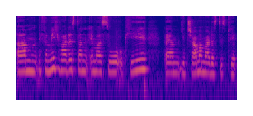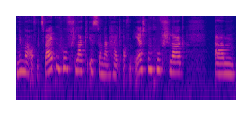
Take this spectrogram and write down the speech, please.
Ähm, für mich war das dann immer so, okay, ähm, jetzt schauen wir mal, dass das Pferd nimmer auf dem zweiten Hufschlag ist, sondern halt auf dem ersten Hufschlag. Ähm,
